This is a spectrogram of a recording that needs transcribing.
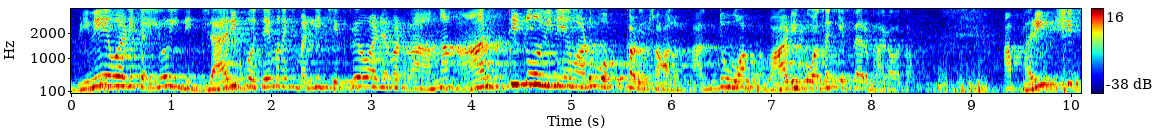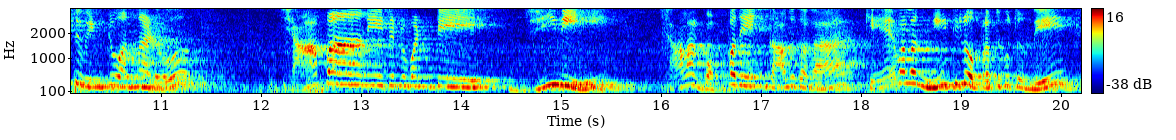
వినేవాడికి అయ్యో ఇది జారిపోతే మనకి మళ్ళీ చెప్పేవాడు ఎవడరా అన్న ఆర్తితో వినేవాడు ఒక్కడు చాలు. అందు వాడి కోసం చెప్పారు భాగవతం. ఆ పరీక్షిత్తు వింటూ అన్నాడు చేప అనేటటువంటి జీవి చాలా గొప్పదేం కాదు కదా? కేవలం నీటిలో బ్రతుకుతుంది.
